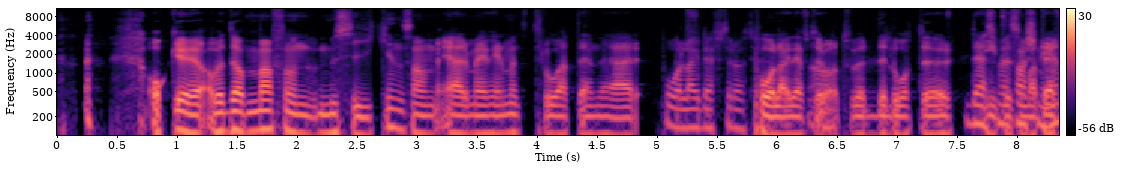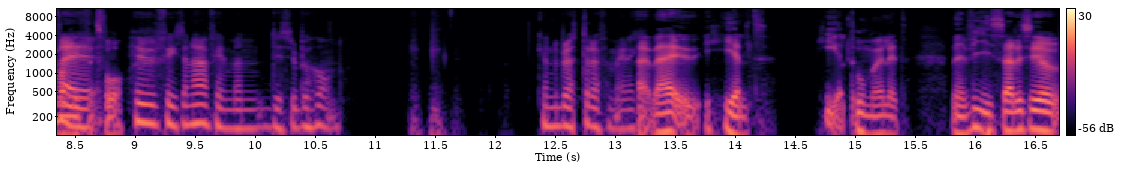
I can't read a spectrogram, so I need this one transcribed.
Och eh, av att döma från musiken som är med i filmen tror jag att den är Pålagd efteråt. ja. pålagd efteråt. För det låter Det som inte som att det är från fascinerande är 92. hur fick den här filmen distribution? Kan du berätta det för mig? Nej, Det här är helt, helt omöjligt. Den visades ju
